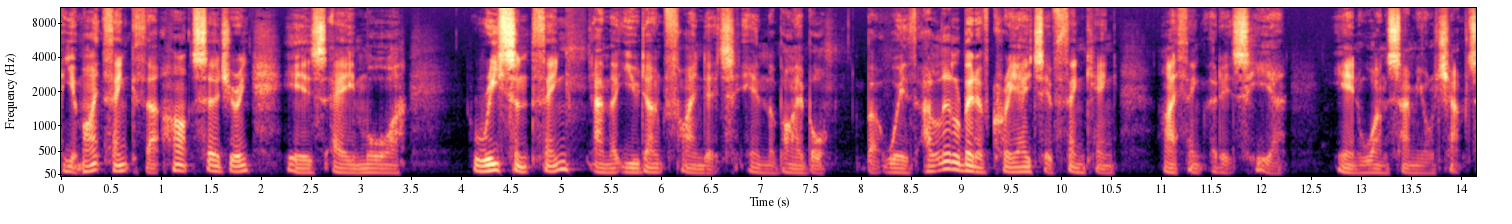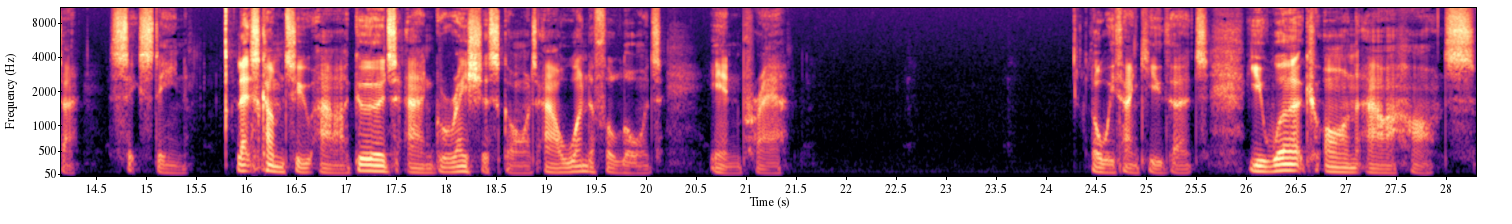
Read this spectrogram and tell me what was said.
You might think that heart surgery is a more recent thing and that you don't find it in the Bible. But with a little bit of creative thinking, I think that it's here in 1 Samuel chapter 16. Let's come to our good and gracious God, our wonderful Lord, in prayer. Lord, we thank you that you work on our hearts.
